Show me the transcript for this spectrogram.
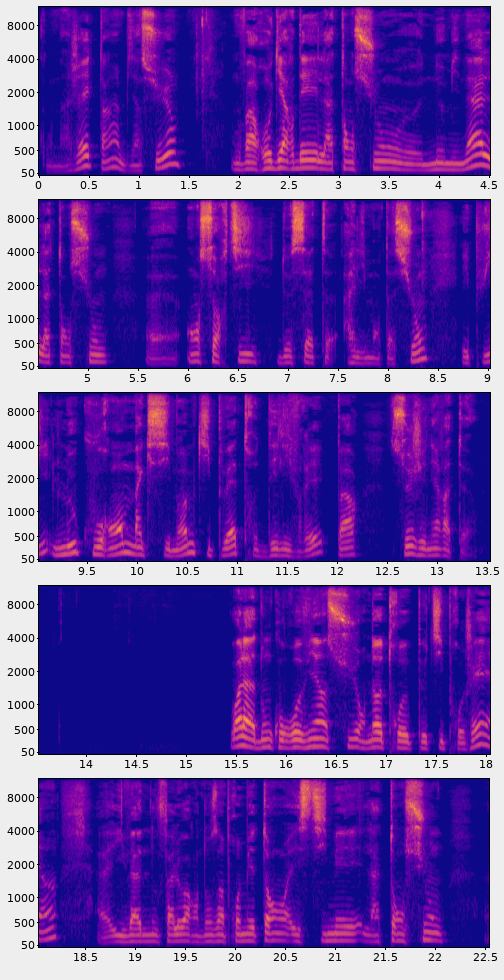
qu'on injecte, hein, bien sûr. On va regarder la tension euh, nominale, la tension euh, en sortie de cette alimentation, et puis le courant maximum qui peut être délivré par ce générateur. Voilà, donc on revient sur notre petit projet. Hein. Euh, il va nous falloir dans un premier temps estimer la tension euh,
